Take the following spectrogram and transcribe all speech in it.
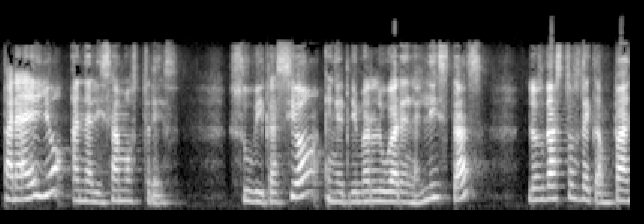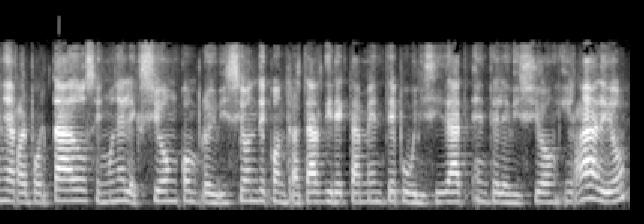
Para ello analizamos tres. Su ubicación en el primer lugar en las listas, los gastos de campaña reportados en una elección con prohibición de contratar directamente publicidad en televisión y radio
